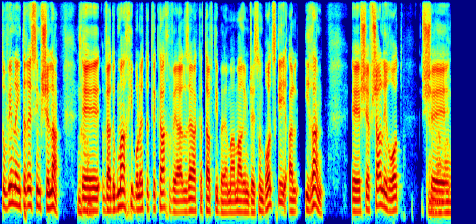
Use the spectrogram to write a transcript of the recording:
טובים לאינטרסים שלה. נכון. אה, והדוגמה הכי בולטת לכך, ועל זה כתבתי במאמר עם ג'ייסון ברודסקי, על איראן, אה, שאפשר לראות ש... כן.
